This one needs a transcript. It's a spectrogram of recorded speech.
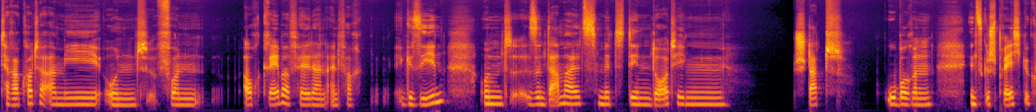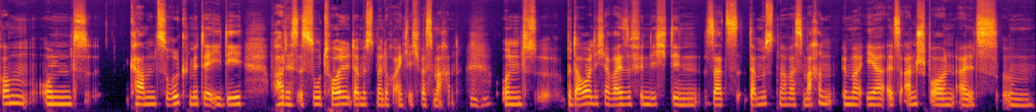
Terrakotta-Armee und von auch Gräberfeldern einfach gesehen und sind damals mit den dortigen Stadtoberen ins Gespräch gekommen und kamen zurück mit der Idee, boah, das ist so toll, da müsste man doch eigentlich was machen. Mhm. Und äh, bedauerlicherweise finde ich den Satz, da müsste man was machen, immer eher als Ansporn, als, ähm,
